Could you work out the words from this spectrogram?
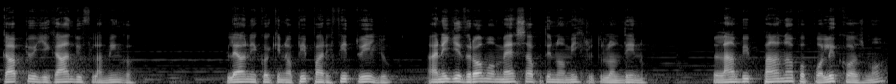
κάποιου γιγάντιου φλαμίγκο. Πλέον η κοκκινοπή παρυφή του ήλιου ανοίγει δρόμο μέσα από την ομίχλη του Λονδίνου. Λάμπει πάνω από πολύ κόσμο,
